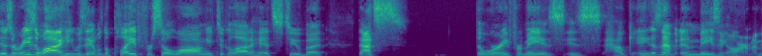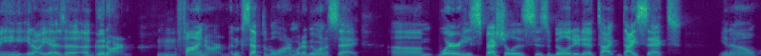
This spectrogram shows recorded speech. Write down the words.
There's a reason why he was able to play for so long. He took a lot of hits too, but that's the worry for me is is how he doesn't have an amazing arm. I mean, he you know he has a, a good arm, mm-hmm. a fine arm, an acceptable arm, whatever you want to say. Um, where he's special is his ability to t- dissect, you know,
